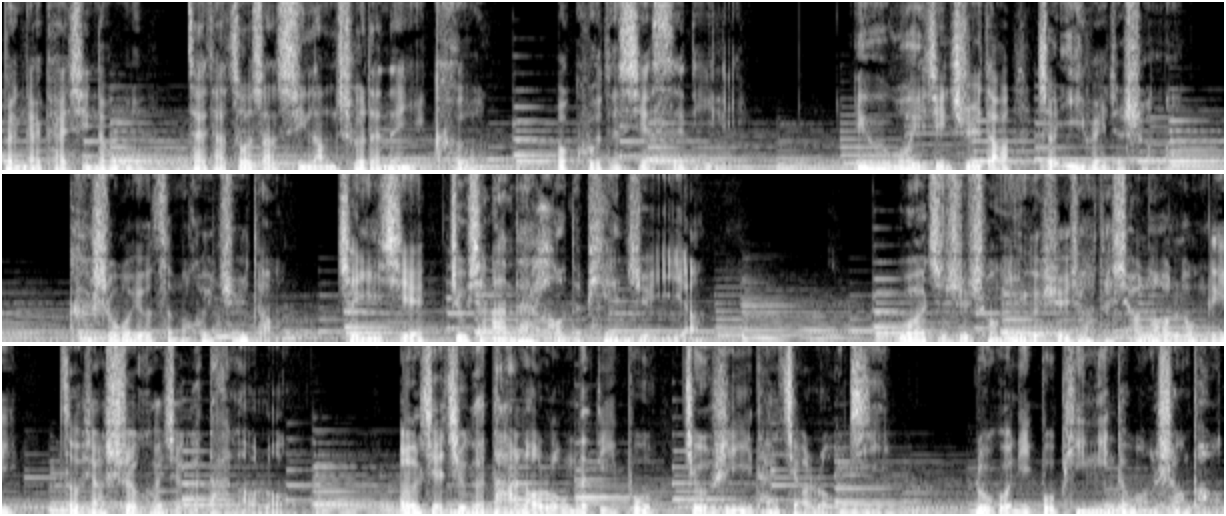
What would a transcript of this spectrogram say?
本该开心的我，在她坐上新郎车的那一刻，我哭得歇斯底里，因为我已经知道这意味着什么。可是我又怎么会知道，这一切就像安排好的骗局一样？我只是从一个学校的小牢笼里走向社会这个大牢笼，而且这个大牢笼的底部就是一台绞肉机。如果你不拼命地往上跑，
